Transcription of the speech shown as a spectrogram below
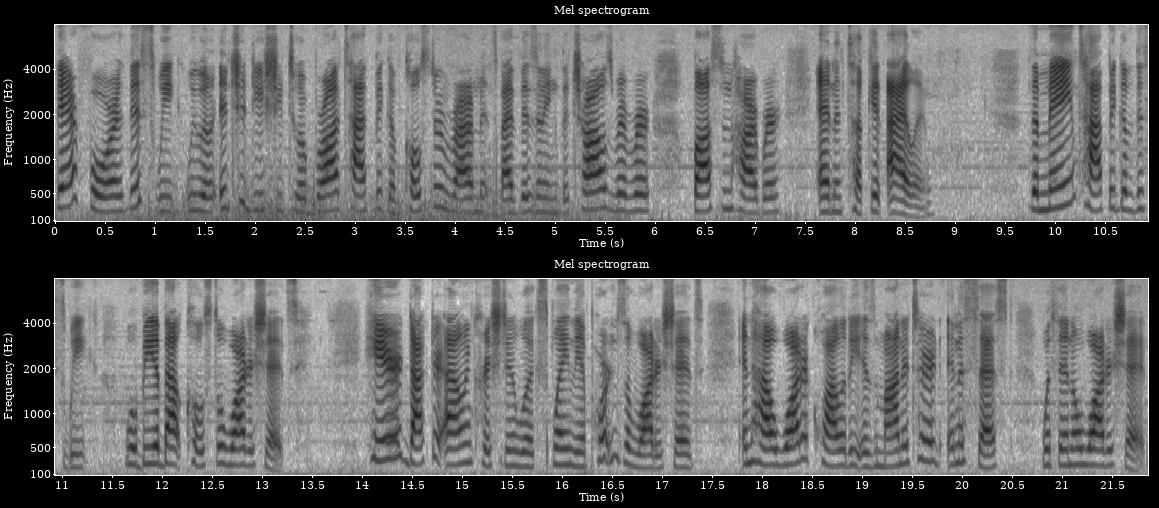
Therefore, this week we will introduce you to a broad topic of coastal environments by visiting the Charles River, Boston Harbor, and Nantucket Island. The main topic of this week will be about coastal watersheds. Here, Dr. Alan Christian will explain the importance of watersheds and how water quality is monitored and assessed within a watershed.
